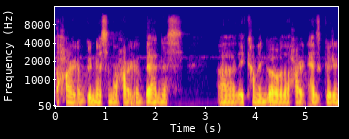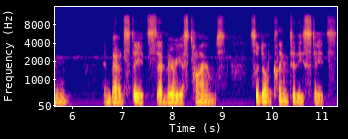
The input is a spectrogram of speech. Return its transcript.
the heart of goodness and the heart of badness, uh, they come and go. The heart has good and, and bad states at various times. So don't cling to these states.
